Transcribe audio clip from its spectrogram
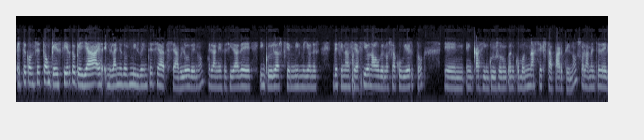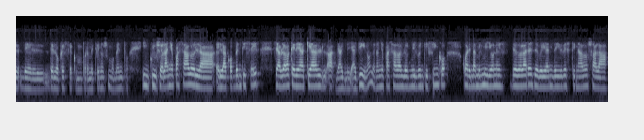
este concepto, aunque es cierto que ya en el año 2020 se, se habló de, ¿no? de la necesidad de incluir los 100.000 millones de financiación, algo que no se ha cubierto en, casi incluso como en una sexta parte, ¿no? Solamente de, lo que se comprometió en su momento. Incluso el año pasado en la, en la COP26 se hablaba que de aquí al, allí, ¿no? Del año pasado al 2025, 40.000 millones de dólares deberían de ir destinados a la,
